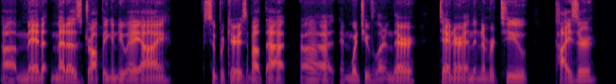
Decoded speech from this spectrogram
uh, Meta, Meta's dropping a new AI. Super curious about that uh, and what you've learned there, Tanner. And then number two, Kaiser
